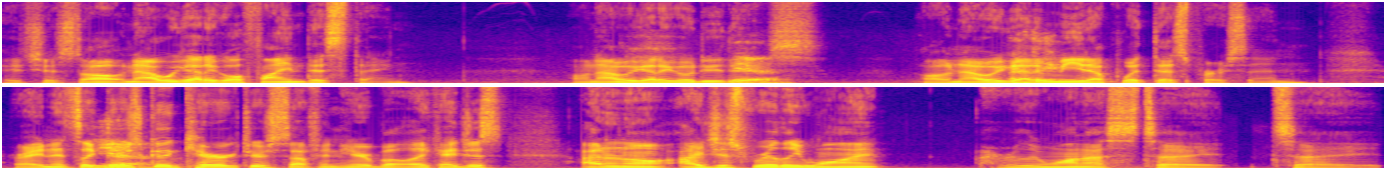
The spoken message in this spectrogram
it's just oh now we gotta go find this thing oh now we gotta go do this yeah. oh now we gotta think, meet up with this person right and it's like yeah. there's good character stuff in here but like i just i don't know i just really want i really want us to to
